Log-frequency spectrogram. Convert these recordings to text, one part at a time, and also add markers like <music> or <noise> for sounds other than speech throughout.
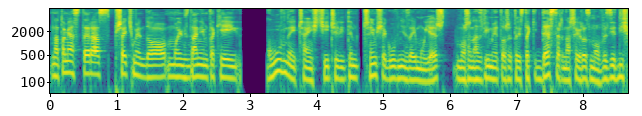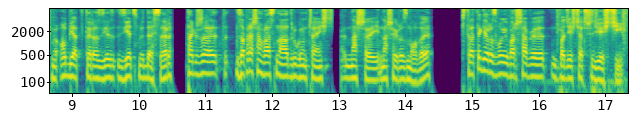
Natomiast teraz przejdźmy do moim zdaniem takiej głównej części, czyli tym, czym się głównie zajmujesz. Może nazwijmy to, że to jest taki deser naszej rozmowy. Zjedliśmy obiad, teraz zjedzmy deser. Także zapraszam Was na drugą część naszej, naszej rozmowy. Strategia rozwoju Warszawy 2030.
